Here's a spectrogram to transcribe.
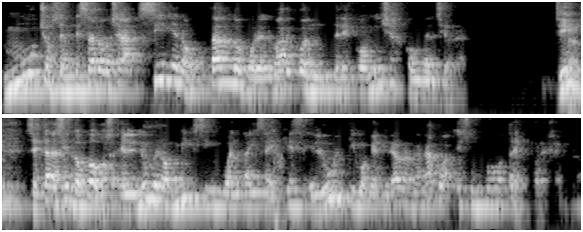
muchos empezaron ya, siguen optando por el barco entre comillas convencional. ¿Sí? Se están haciendo pocos. El número 1056, que es el último que tiraron al agua, es un poco 3, por ejemplo.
